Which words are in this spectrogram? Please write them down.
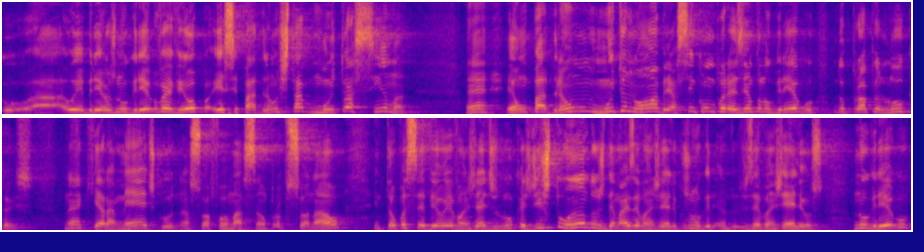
o, a, o Hebreus no grego vai ver, opa, esse padrão está muito acima é, é um padrão muito nobre, assim como, por exemplo, o grego do próprio Lucas, né, que era médico na sua formação profissional. Então você vê o Evangelho de Lucas destoando os demais evangélicos no, os evangelhos no grego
